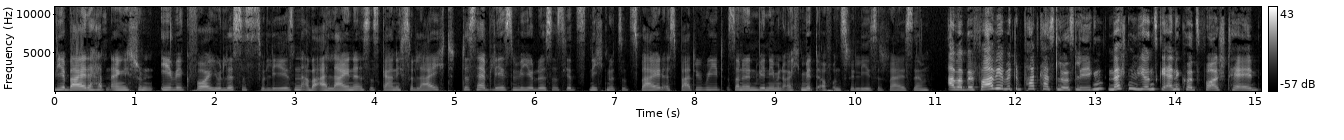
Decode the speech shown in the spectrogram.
Wir beide hatten eigentlich schon ewig vor, Ulysses zu lesen, aber alleine ist es gar nicht so leicht. Deshalb lesen wir Ulysses jetzt nicht nur zu zweit als Buddy Read, sondern wir nehmen euch mit auf unsere Lesereise. Aber bevor wir mit dem Podcast loslegen, möchten wir uns gerne kurz vorstellen.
